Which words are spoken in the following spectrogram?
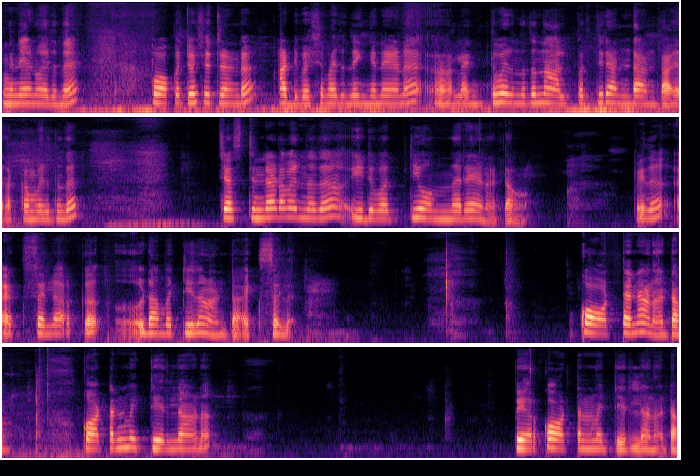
ഇങ്ങനെയാണ് വരുന്നത്. പോക്കറ്റ് വെച്ചിട്ടുണ്ട്. അടിവശം വരുന്നത് ഇങ്ങനെയാണ്. ലെങ്ത്ത് വരുന്നത് നാൽപ്പത്തി രണ്ടാണ് കേട്ടോ ഇറക്കം വരുന്നത്. ചെസ്റ്റിന്റെ അവിടെ വരുന്നത് ഇരുപത്തി ഒന്നരയാണ് കേട്ടോ. അപ്പോൾ ഇത് എക്സ് എൽ ആർക്ക് ഇടാൻ പറ്റിയതാണ് കേട്ടോ എക്സ് എൽ കോട്ടൺ ആണ് കേട്ടോ. കോട്ടൺ മെറ്റീരിയലാണ് പ്യുർ കോട്ടൺ മെറ്റീരിയലാണ് കേട്ടോ.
